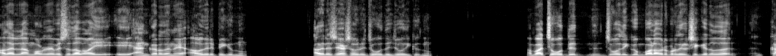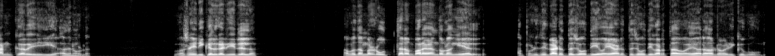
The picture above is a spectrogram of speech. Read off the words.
അതെല്ലാം വളരെ വിശദമായി ഈ ആങ്കർ തന്നെ അവതരിപ്പിക്കുന്നു. അതിനുശേഷം ഒരു ചോദ്യം ചോദിക്കുന്നു. അപ്പോൾ ആ ചോദ്യം ചോദിക്കുമ്പോൾ അവർ പ്രതീക്ഷിക്കുന്നത് കൺകർ ചെയ്യുക അതിനോട്. പക്ഷേ എനിക്കത് കഴിയില്ലല്ലോ. അപ്പോൾ നമ്മളുടെ ഉത്തരം പറയാൻ തുടങ്ങിയാൽ അപ്പോഴത്തേക്ക് അടുത്ത ചോദ്യമായി അടുത്ത ചോദ്യകർത്താവായി അവരുടെ വഴിക്ക് പോകും.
